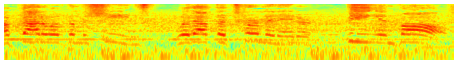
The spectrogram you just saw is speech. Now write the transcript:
a battle of the machines without the Terminator being involved.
